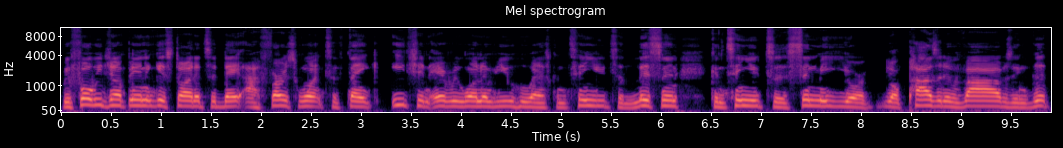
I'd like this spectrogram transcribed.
Before we jump in and get started today, I first want to thank each and every one of you who has continued to listen, continue to send me your, your positive vibes and good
